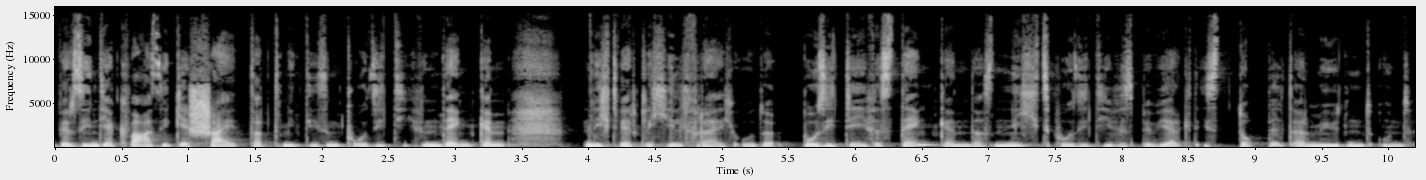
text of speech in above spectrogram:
Wir sind ja quasi gescheitert mit diesem positiven Denken. Nicht wirklich hilfreich, oder? Positives Denken, das nichts Positives bewirkt, ist doppelt ermüdend und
